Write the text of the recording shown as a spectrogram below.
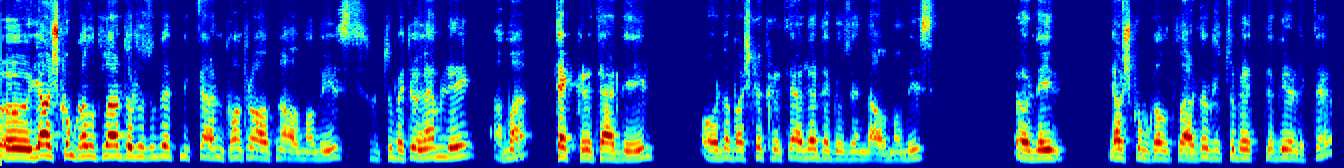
Ee, yaş kum kalıplarda rutubet miktarını kontrol altına almalıyız. Rutubet önemli ama tek kriter değil. Orada başka kriterler de göz önüne almalıyız. Örneğin yaş kum kalıplarda rutubetle birlikte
